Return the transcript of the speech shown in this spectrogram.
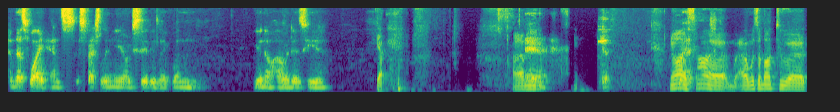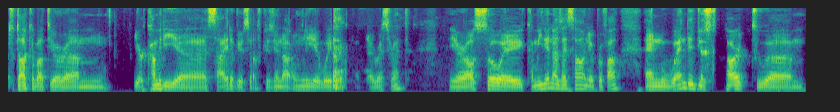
and that's why, and especially in New York City, like when you know how it is here. Yeah. um, and no, I saw. Uh, I was about to uh, to talk about your um, your comedy uh, side of yourself because you're not only a waiter at a restaurant, You're also a comedian, as I saw on your profile. And when did you start to um,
